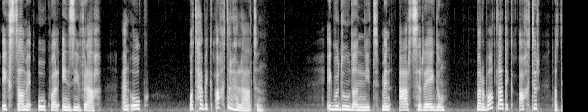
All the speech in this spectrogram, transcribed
Ik stel mij ook wel eens die vraag. En ook: wat heb ik achtergelaten? Ik bedoel dan niet mijn aardse rijkdom, maar wat laat ik achter dat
